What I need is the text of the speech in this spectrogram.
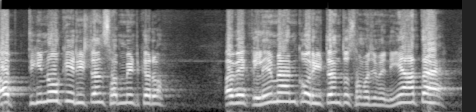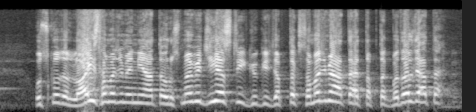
अब तीनों के रिटर्न सबमिट करो अब एक लेमैन को रिटर्न तो समझ में नहीं आता है उसको तो लॉ ही समझ में नहीं आता और उसमें भी जीएसटी क्योंकि जब तक समझ में आता है तब तक बदल जाता है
